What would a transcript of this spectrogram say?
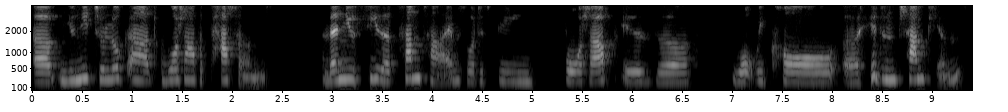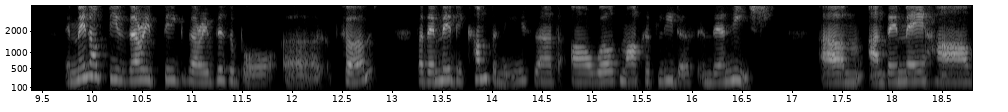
uh, you need to look at what are the patterns. And then you see that sometimes what is being brought up is uh, what we call uh, hidden champions. They may not be very big, very visible uh, firms, but they may be companies that are world market leaders in their niche. Um, and they may have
